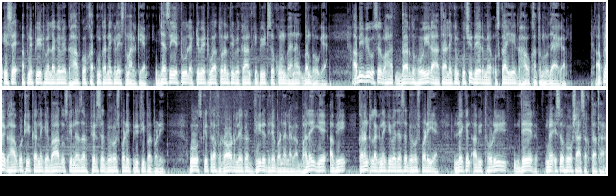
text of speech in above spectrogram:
इसे अपने पीठ में लगे हुए घाव को खत्म करने के लिए इस्तेमाल किया। जैसे ये टूल एक्टिवेट हुआ, तुरंत ही विक्रांत की पीठ से खून बहना बंद हो गया। अभी भी उसे वहाँ दर्द हो ही रहा था, लेकिन कुछ ही देर में उसका ये घाव खत्म हो जाएगा। अपने घाव को ठीक करने के बाद उसकी नज़र फिर से बेहोश पड़ी, प्रीति पर पड़ी। वो उसकी तरफ़ रॉड लेकर धीरे धीरे बढ़ने लगा। भले ये अभी करंट लगने की वजह से बेहोश पड़ी है, लेकिन अभी थोड़ी देर में इसे होश आ सकता था।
